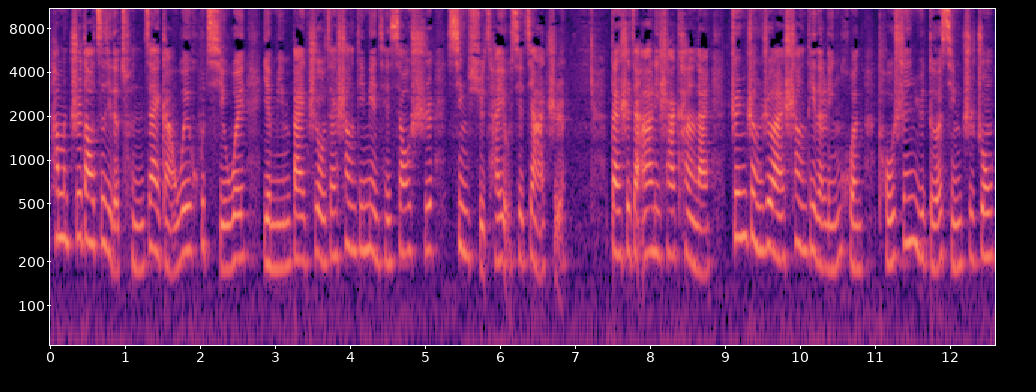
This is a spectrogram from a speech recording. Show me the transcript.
他们知道自己的存在感微乎其微，也明白只有在上帝面前消失，兴许才有些价值。但是在阿丽莎看来，真正热爱上帝的灵魂投身于德行之中，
